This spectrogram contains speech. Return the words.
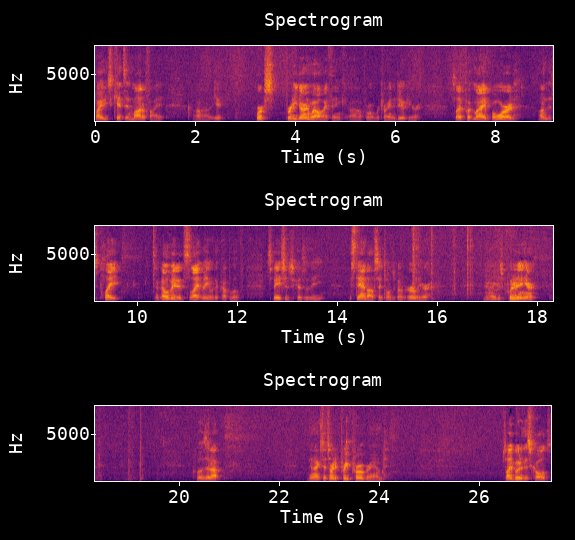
buy these kits and modify it. Uh, it works pretty darn well I think uh, for what we're trying to do here. So I put my board on this plate. I've elevated it slightly with a couple of spacers because of the the standoffs I told you about earlier. And I just put it in here, close it up. Then like I said, it's already pre-programmed. So I booted this cold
